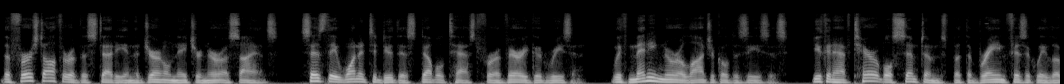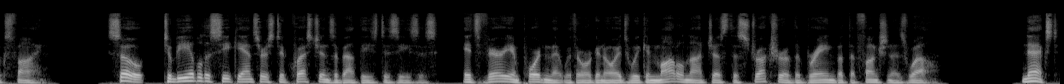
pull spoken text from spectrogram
the first author of the study in the journal Nature Neuroscience, says they wanted to do this double test for a very good reason. With many neurological diseases, you can have terrible symptoms, but the brain physically looks fine. So, to be able to seek answers to questions about these diseases, it's very important that with organoids we can model not just the structure of the brain but the function as well. Next,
